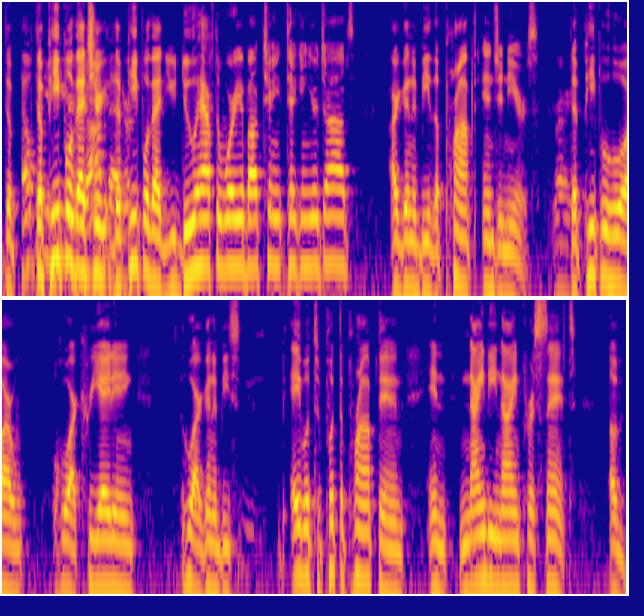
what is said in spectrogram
the Helping the people that you the people that you do have to worry about cha- taking your jobs are going to be the prompt engineers, Right. the people who are who are creating, who are going to be able to put the prompt in, and ninety nine percent of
